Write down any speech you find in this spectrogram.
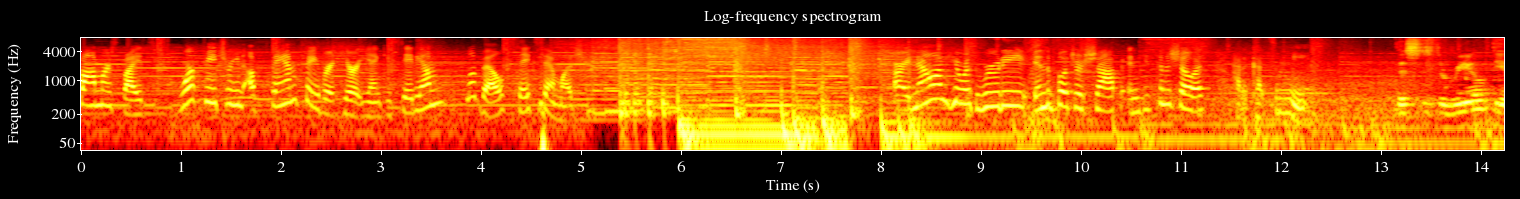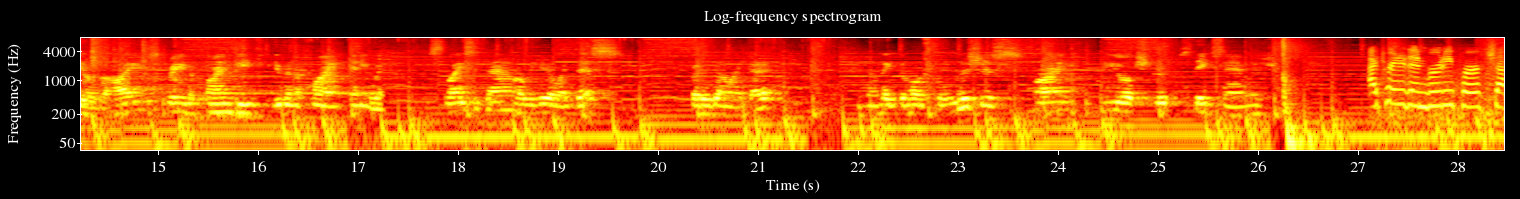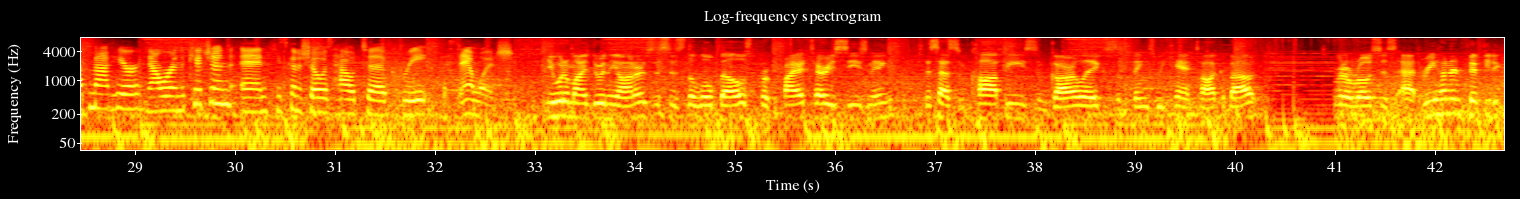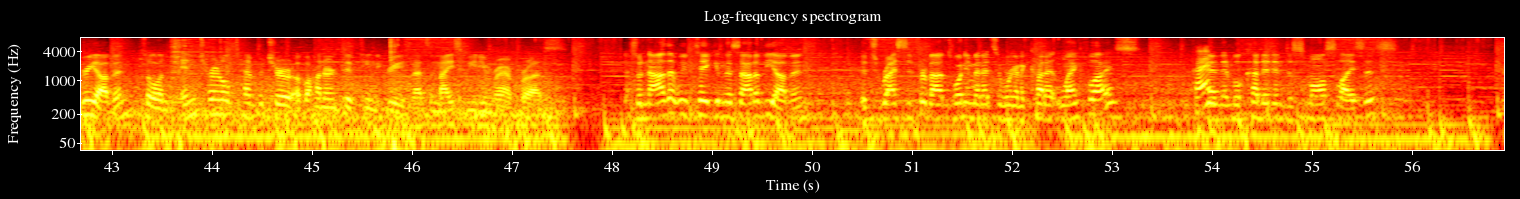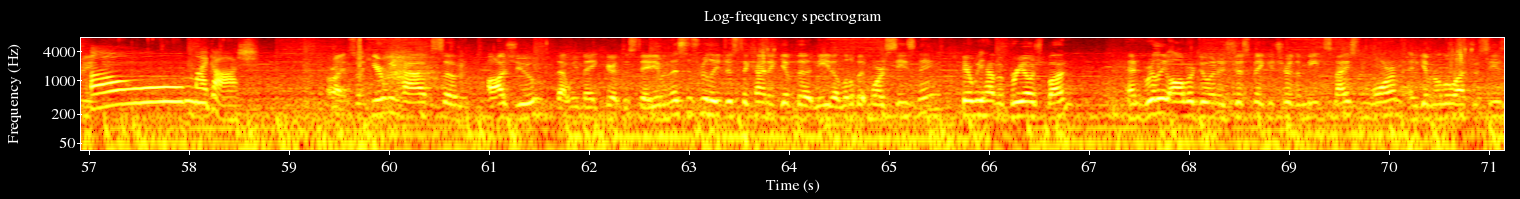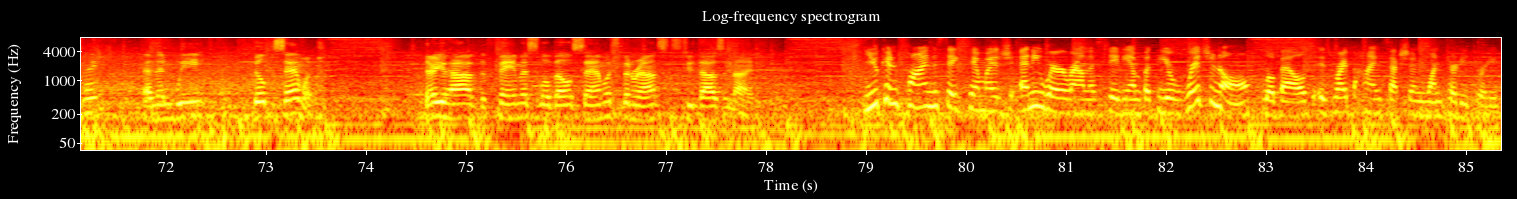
Bombers Bites, we're featuring a fan favorite here at Yankee Stadium, Lobel's Steak Sandwich. All right, now I'm here with Rudy in the butcher shop, and he's gonna show us how to cut some meat. This is the real deal, the highest grade of fine beef you're gonna find anywhere. Slice it down over here like this, cut it down like that. You're make the most delicious fine New York strip steak sandwich. I traded in Rudy for Chef Matt here. Now we're in the kitchen, and he's gonna show us how to create the sandwich. If you wouldn't mind doing the honors, this is the Lobel's proprietary seasoning. This has some coffee, some garlic, some things we can't talk about. We're gonna roast this at 350 degree oven, so an internal temperature of 115 degrees. That's a nice medium rare for us. So now that we've taken this out of the oven, it's rested for about 20 minutes and we're gonna cut it lengthwise. Okay? And then we'll cut it into small slices. Oh my gosh. All right, so here we have some au jus that we make here at the stadium, and this is really just to kind of give the meat a little bit more seasoning. Here we have a brioche bun, and really all we're doing is just making sure the meat's nice and warm and giving a little extra seasoning, and then we build the sandwich. There you have the famous Lobel's sandwich, been around since 2009. You can find the steak sandwich anywhere around the stadium, but the original Lobel's is right behind section 133.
